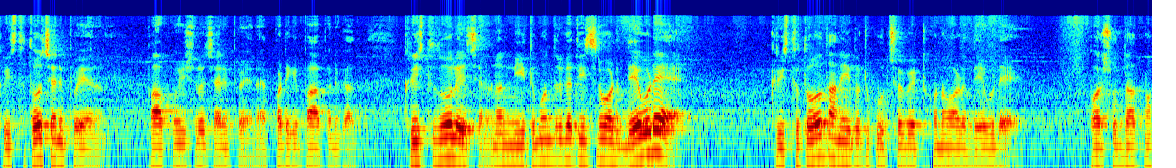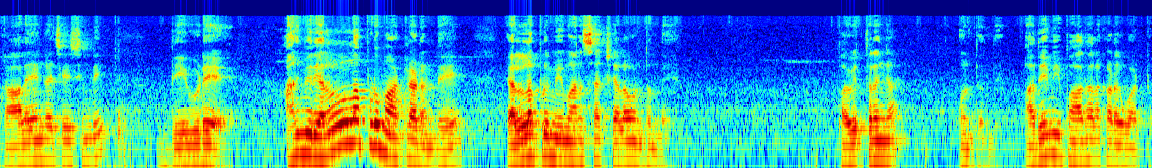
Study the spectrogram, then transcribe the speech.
క్రీస్తుతో చనిపోయాను. పాపం విషయంలో చనిపోయాను. ఎప్పటికీ పాపని కాదు. క్రీస్తుతో లేచాను. నన్ను నీతిమంతుడిగా తీసిన వాడు దేవుడే. క్రీస్తుతో తన ఎదుట కూర్చోబెట్టుకున్నవాడు దేవుడే. పరిశుద్ధాత్మక ఆలయంగా చేసింది దేవుడే. అని మీరు ఎల్లప్పుడూ మాట్లాడండి. ఎల్లప్పుడూ మీ మనస్సాక్షి ఎలా ఉంటుంది? పవిత్రంగా ఉంటుంది. అదే మీ పాదాలు కడగబట్టు.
